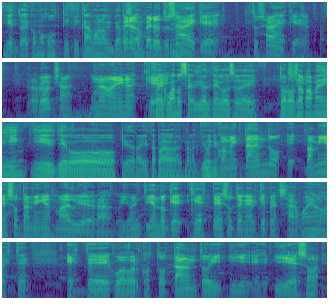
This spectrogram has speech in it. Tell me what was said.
Y entonces, ¿cómo justificamos la inversión? Pero, pero tú sabes que, tú sabes que Rocha, una vaina que... Fue cuando se dio el negocio de Torosa Sí. para Medellín y llegó Piedradita para, para el Junior. Conectando, para mí eso también es más liderazgo. Yo entiendo que, que este eso tener que pensar, bueno, este, este jugador costó tanto y, y, y eso es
